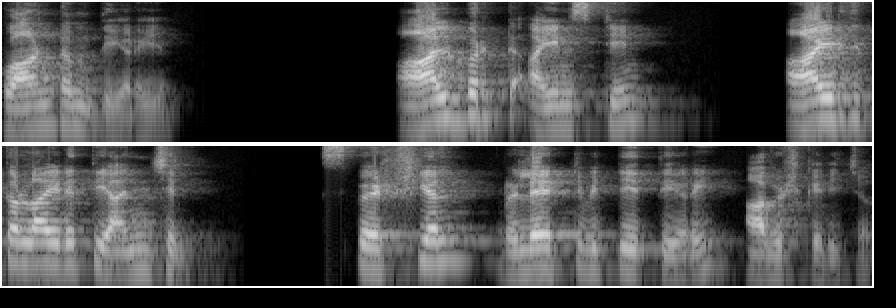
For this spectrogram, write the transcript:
ക്വാണ്ടം തിയറിയും ആൽബർട്ട് ഐൻസ്റ്റീൻ ആയിരത്തി തൊള്ളായിരത്തി അഞ്ചിൽ സ്പെഷ്യൽ റിലേറ്റിവിറ്റി തിയറി ആവിഷ്കരിച്ചു.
